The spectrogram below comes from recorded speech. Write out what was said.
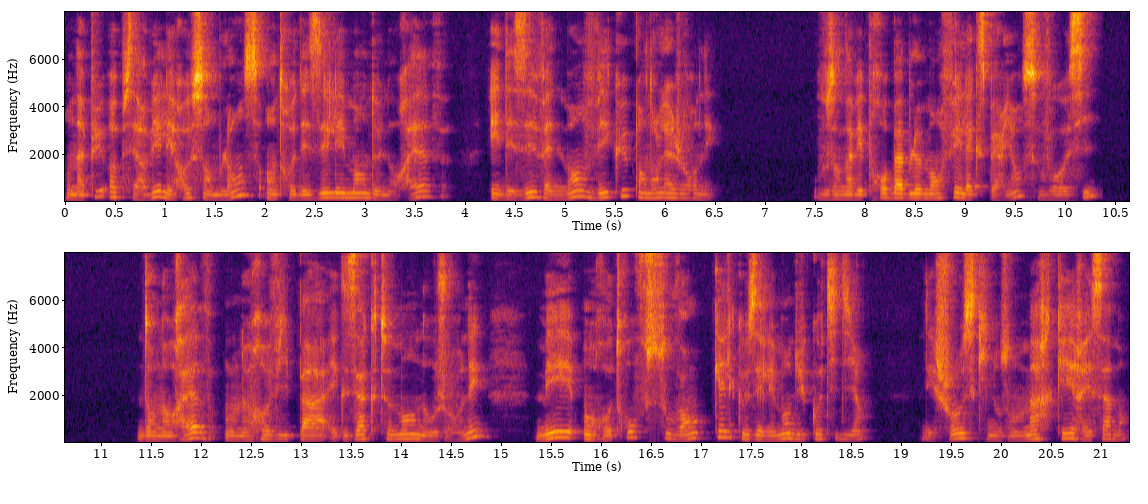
on a pu observer les ressemblances entre des éléments de nos rêves et des événements vécus pendant la journée. Vous en avez probablement fait l'expérience, vous aussi. Dans nos rêves, on ne revit pas exactement nos journées, mais on retrouve souvent quelques éléments du quotidien, des choses qui nous ont marqués récemment.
